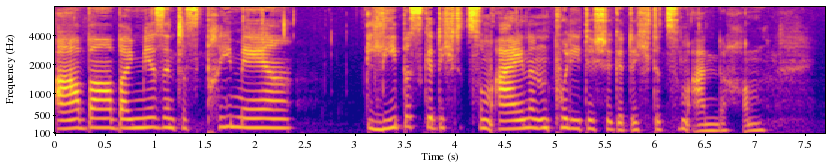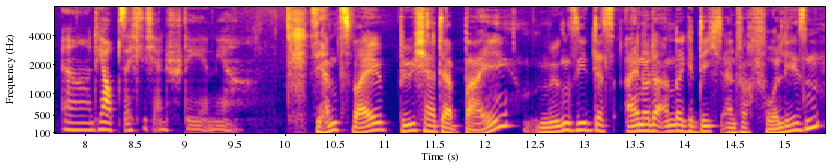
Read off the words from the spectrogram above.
aber bei mir sind es primär Liebesgedichte zum einen und politische Gedichte zum anderen, äh, die hauptsächlich entstehen, ja. Sie haben zwei Bücher dabei. Mögen Sie das ein oder andere Gedicht einfach vorlesen?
